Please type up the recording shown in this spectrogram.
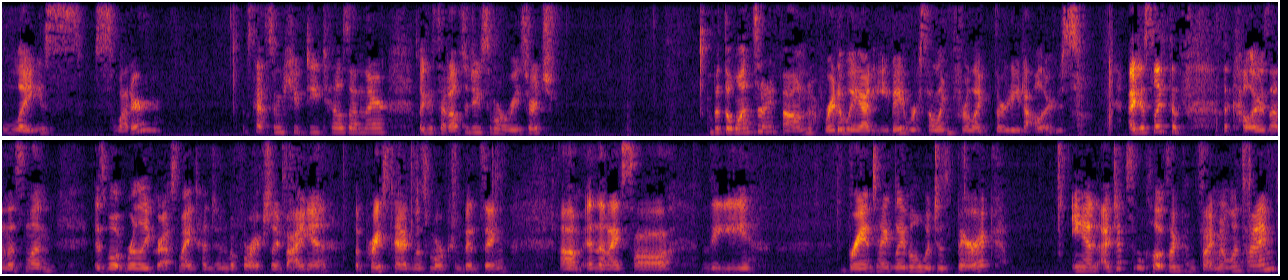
lace sweater it's got some cute details on there. Like I said, I'll have to do some more research. But the ones that I found right away on eBay were selling for like $30. I just like the, the colors on this one is what really grasped my attention before actually buying it. The price tag was more convincing. Um, and then I saw the brand tag label, which is Barrick. And I took some clothes on consignment one time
